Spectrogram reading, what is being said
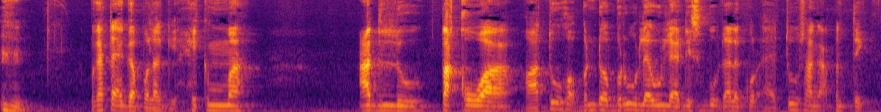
perkataan apa lagi? Hikmah adlu taqwa. Ah tu hak benda berulang-ulang disebut dalam Quran. Tu sangat penting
